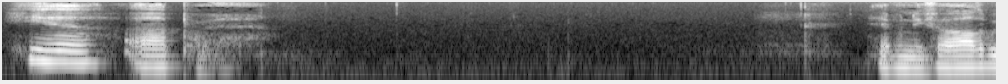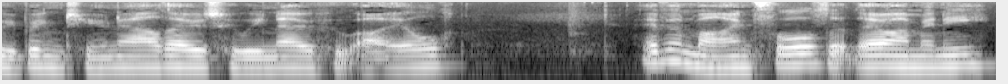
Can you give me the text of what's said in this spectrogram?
hear our prayer. Heavenly Father, we bring to you now those who we know who are ill, ever mindful that there are many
